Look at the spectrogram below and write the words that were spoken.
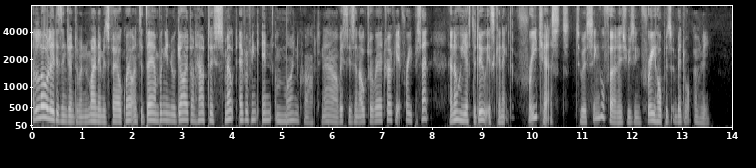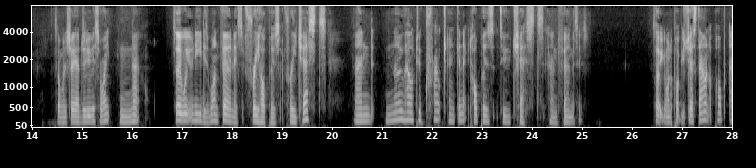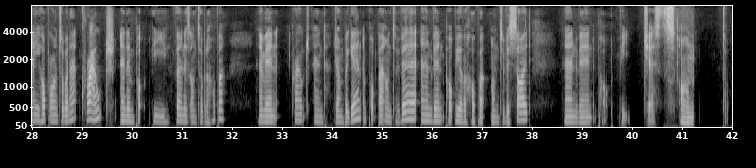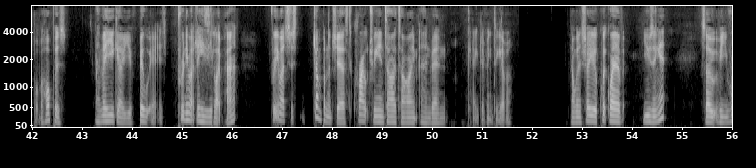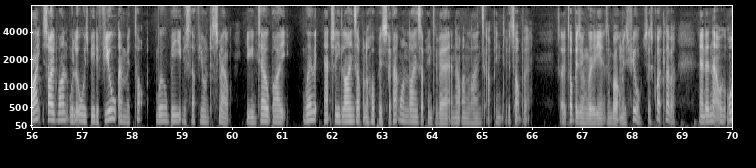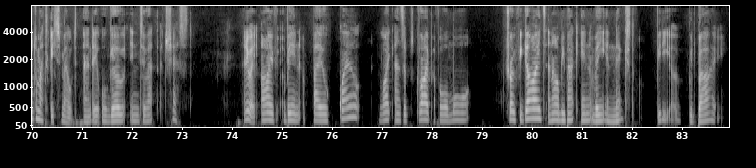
Hello ladies and gentlemen, my name is Fail Quail and today I'm bringing you a guide on how to smelt everything in Minecraft. Now this is an ultra rare trophy at 3% and all you have to do is connect 3 chests to a single furnace using 3 hoppers bedrock only. So I'm going to show you how to do this right now. So what you need is one furnace, 3 hoppers, 3 chests and know how to crouch and connect hoppers to chests and furnaces. So you want to pop your chest down, pop a hopper on top of that, crouch, and then pop the furnace on top of the hopper, and then crouch and jump again, and pop that onto there, and then pop the other hopper onto this side, and then pop the chests on top of the hoppers. And there you go, you've built it. It's pretty much easy like that. Pretty much just jump on the chest, crouch the entire time, and then connect everything together. Now I'm going to show you a quick way of using it. So the right side one will always be the fuel and the top will be the stuff you want to smelt. You can tell by where it actually lines up on the hoppers. So that one lines up into there and that one lines up into the top there. So the top is ingredients and bottom is fuel. So it's quite clever. And then that will automatically smelt and it will go into that chest. Anyway, I've been Fail Quail. Like and subscribe for more trophy guides and I'll be back in the next video. Goodbye.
